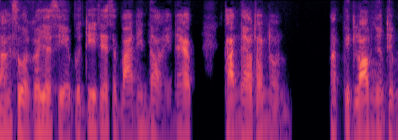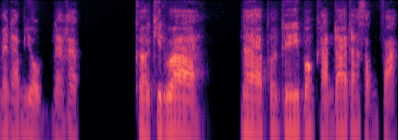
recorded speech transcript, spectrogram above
บางส่วนก็จะเสียพื้นที่เทศบาลนิดหน่อยนะครับ ตามแนวถนนมาปิดล้อมจนถึงแม่น้ำยมนะครับ ก็คิดว่าน่าพื้นที่ป้องกันได้ทั้งสองฝั่ง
